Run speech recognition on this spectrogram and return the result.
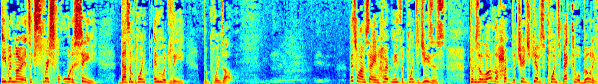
even though it's expressed for all to see, doesn't point inwardly, but points up. That's why I'm saying hope needs to point to Jesus, because a lot of the hope the church gives points back to a building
